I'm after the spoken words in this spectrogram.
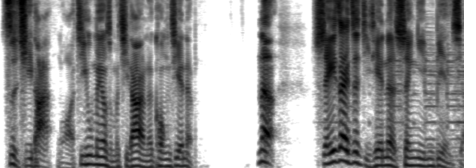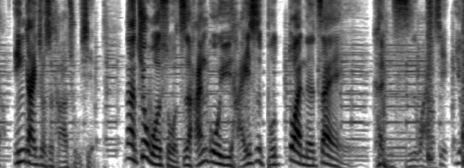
四七趴，哇，几乎没有什么其他人的空间了。那谁在这几天的声音变小，应该就是他出现。那就我所知，韩国瑜还是不断的在啃瓷碗线用。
